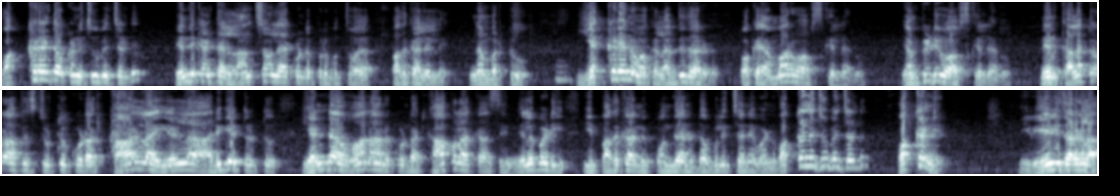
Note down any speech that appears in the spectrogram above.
ఒక్కడంటే ఒక్కడిని చూపించండి. ఎందుకంటే లంచం లేకుండా ప్రభుత్వ పథకాలు వెళ్ళాయి. నెంబర్ టూ ఎక్కడైనా ఒక లబ్ధిదారుడు ఒక ఎంఆర్ఓ ఆఫీస్కి వెళ్ళాను ఎంపీడీఓ ఆఫీస్కి వెళ్ళాను నేను కలెక్టర్ ఆఫీస్ చుట్టూ కూడా కాళ్ళ ఏళ్ళ అరిగేటట్టు ఎండ వాన అనకుండా కాపలా కాసి నిలబడి ఈ పథకాన్ని పొందాను డబ్బులు ఇచ్చానేవాడిని ఒక్కడిని చూపించండి. ఒక్కడిని. ఇవేమీ జరగలా.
